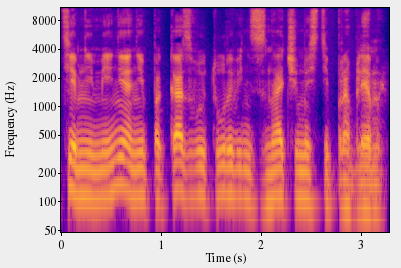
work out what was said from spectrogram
Тем не менее, они показывают уровень значимости проблемы.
